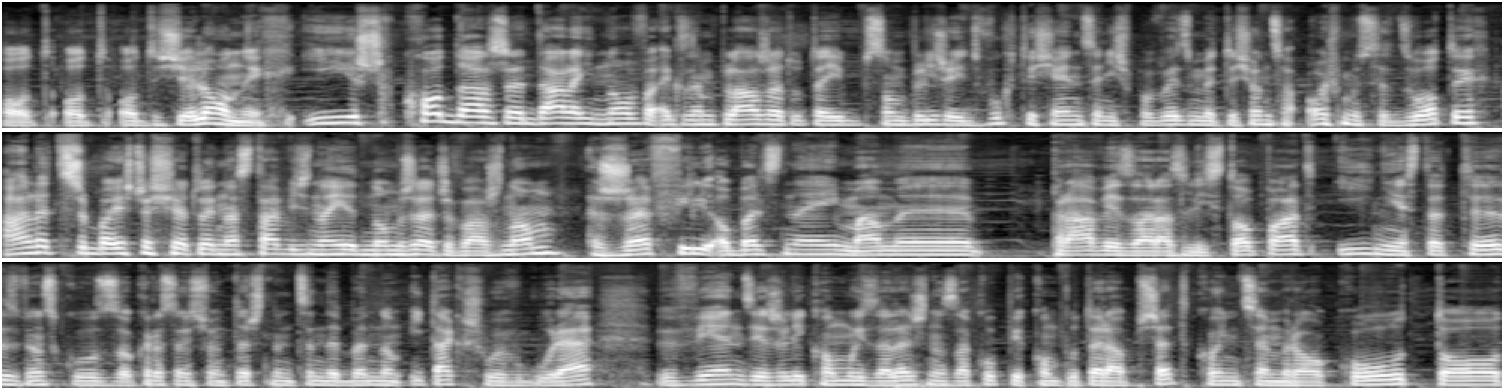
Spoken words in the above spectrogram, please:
od, od, od zielonych. I szkoda, że dalej nowe egzemplarze tutaj są bliżej 2000 niż powiedzmy 1800 zł, ale trzeba jeszcze się tutaj nastawić na jedną rzecz ważną, że w chwili obecnej mamy prawie zaraz listopad i niestety w związku z okresem świątecznym ceny będą i tak szły w górę, więc jeżeli komuś zależy na zakupie komputera przed końcem roku, to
